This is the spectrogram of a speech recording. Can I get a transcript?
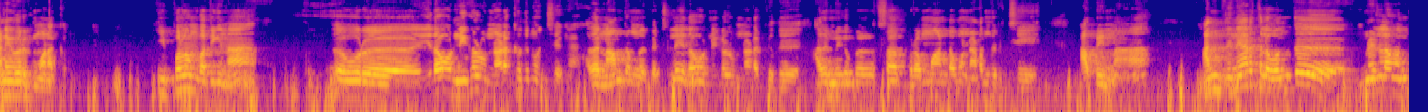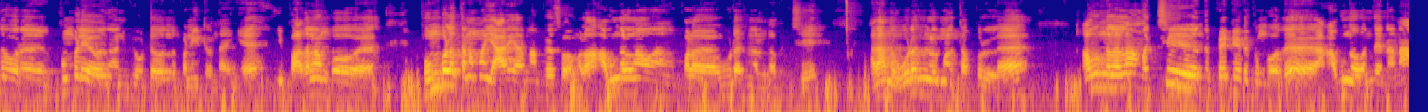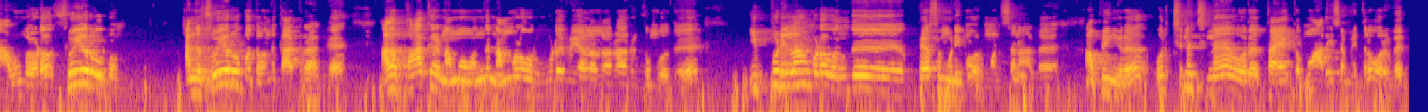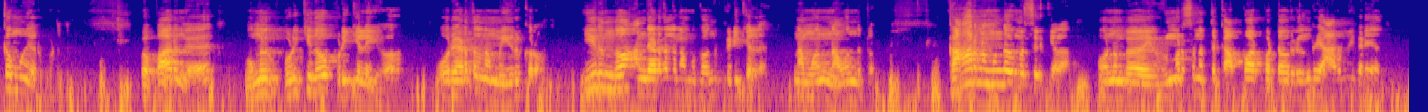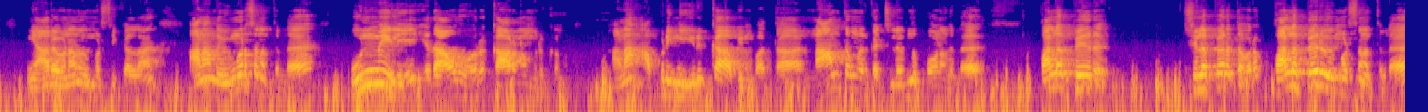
அனைவருக்கும் வணக்கம். இப்போல்லாம் பார்த்தீங்கன்னா ஒரு ஏதோ ஒரு நிகழ்வு நடக்குதுன்னு வச்சுங்க அதாவது நாம் தமிழர் கட்சியில் ஏதோ ஒரு நிகழ்வு நடக்குது. அது மிக பெருசாக பிரம்மாண்டமாக நடந்துருச்சு அப்படின்னா அந்த நேரத்தில் வந்து முன்னாடிலாம் வந்து ஒரு பொம்பளையை வந்து அனுப்பி விட்டு வந்து பண்ணிட்டு இருந்தாங்க. இப்போ அதெல்லாம் போக பொம்பளைத்தனமாக யார் யாரெல்லாம் பேசுவாங்களோ அவங்களெல்லாம் பல ஊடகங்களில் வச்சு அதான் அந்த ஊடகங்கள் மேலே தப்பு இல்லை. அவங்களெல்லாம் வச்சு வந்து பேட்டி எடுக்கும்போது அவங்க வந்து என்னன்னா அவங்களோட சுயரூபம் அந்த சுயரூபத்தை வந்து காட்டுறாங்க. அதை பார்க்குற நம்ம வந்து நம்மளும் ஒரு ஊடகவியலாளராக இருக்கும்போது இப்படிலாம் கூட வந்து பேச முடியுமா ஒரு மனுஷனால அப்படிங்கிற ஒரு சின்ன சின்ன ஒரு தயக்கமும் அதே சமயத்தில் ஒரு வெக்கமும் ஏற்படுது. இப்போ பாருங்க உங்களுக்கு பிடிக்குதோ பிடிக்கலையோ ஒரு இடத்துல நம்ம இருக்கிறோம். இருந்தோம் அந்த இடத்துல நமக்கு வந்து பிடிக்கல. நம்ம வந்து நவந்துட்டோம். காரணம் வந்து விமர்சிக்கலாம். ஒன்றும் விமர்சனத்துக்கு அப்பாற்பட்டவர்கள் யாருமே கிடையாது. யாரை வேணாலும் விமர்சிக்கலாம். ஆனால் அந்த விமர்சனத்தில் உண்மையிலேயே ஏதாவது ஒரு காரணம் இருக்கணும். ஆனால் அப்படிங்க இருக்கா அப்படின்னு பார்த்தா நாம் தமிழர் கட்சியிலேருந்து போனதில் பல பேர் சில பேரை தவிர பல பேர் விமர்சனத்தில்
